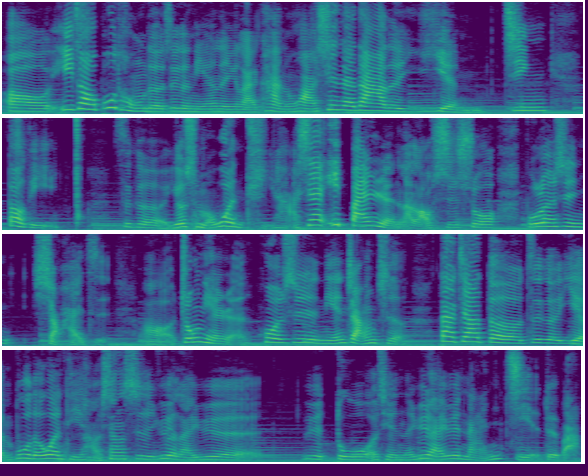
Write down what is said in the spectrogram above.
呃，依照不同的这个年龄来看的话，现在大家的眼睛到底。这个有什么问题哈？现在一般人了，老实说，不论是小孩子啊、呃中年人或者是年长者，大家的这个眼部的问题好像是越来越越多，而且呢越来越难解，对吧？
